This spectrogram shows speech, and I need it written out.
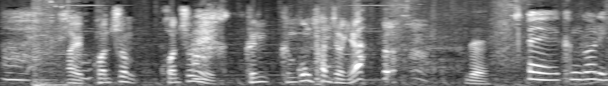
아, 아니, 권춤, 권춤이 근, 근공 판정이야? 네. 네 근거리.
